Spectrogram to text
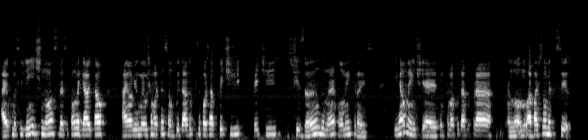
aí eu comecei, gente, nossa, deve ser tão legal e tal. Aí um amigo meu chamou a atenção, cuidado que você pode estar feti fetichizando, né, homem trans. E realmente, é, tem que tomar cuidado para. A partir do momento que você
